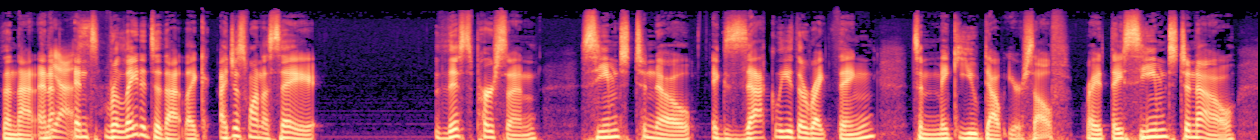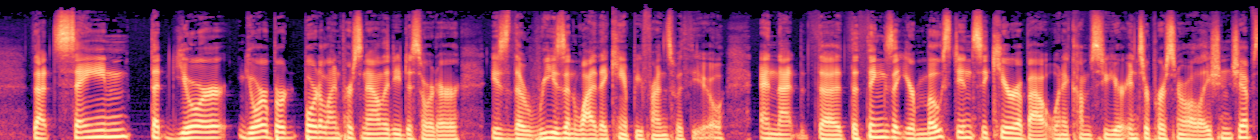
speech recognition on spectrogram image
than that. And Yes. and related to that, like I just want to say this person seemed to know exactly the right thing to make you doubt yourself, right? They seemed to know that saying that your your borderline personality disorder is the reason why they can't be friends with you and that the the things that you're most insecure about when it comes to your interpersonal relationships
